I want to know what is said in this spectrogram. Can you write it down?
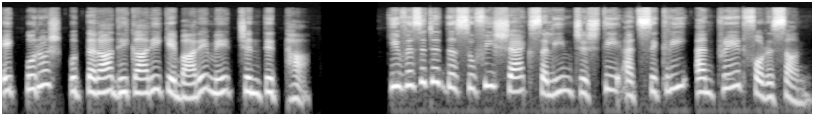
एक पुरुष उत्तराधिकारी के बारे में चिंतित था He visited the Sufi Sheikh Salim Chishti at Sikri and prayed for a son.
